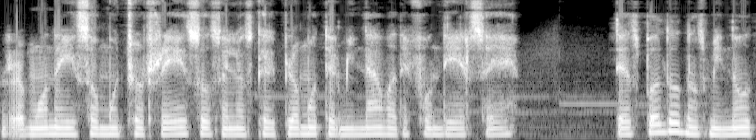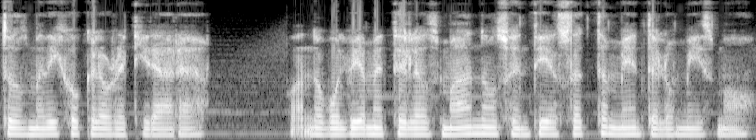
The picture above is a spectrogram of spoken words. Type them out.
Ramona hizo muchos rezos en los que el plomo terminaba de fundirse. Después de unos minutos me dijo que lo retirara. Cuando volví a meter las manos sentí exactamente lo mismo.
